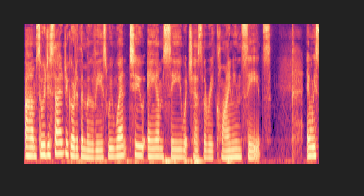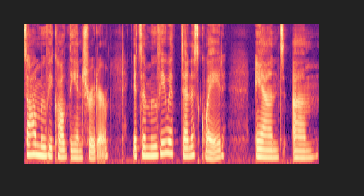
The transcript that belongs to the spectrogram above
Um, so we decided to go to the movies. We went to AMC, which has the reclining seats and we saw a movie called The Intruder. It's a movie with Dennis Quaid, and um,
